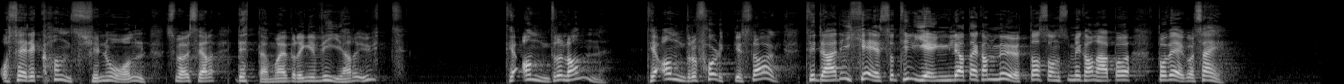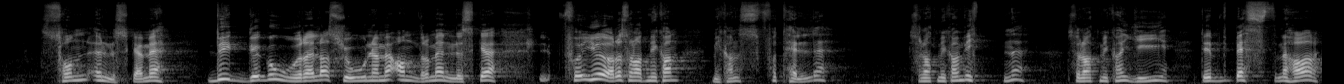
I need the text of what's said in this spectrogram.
Og så er det kanskje noen som sier at dette må jeg bringe videre ut. Til andre land, til andre folkeslag, til der det ikke er så tilgjengelig at jeg kan møtes sånn som vi kan her på, på Vegårshei. Sånn ønsker vi. Bygge gode relasjoner med andre mennesker. For å gjøre sånn at vi kan, vi kan fortelle, sånn at vi kan vitne sånn at vi kan gi det beste vi har,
